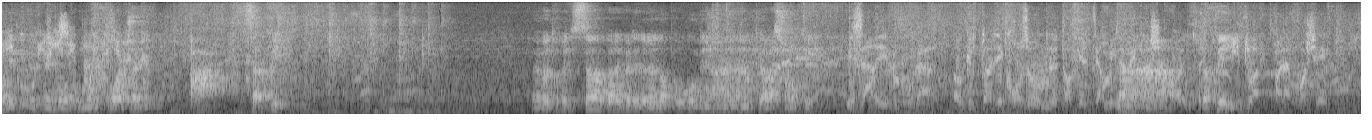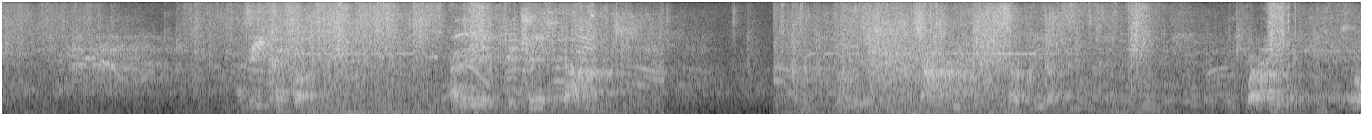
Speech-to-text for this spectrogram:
de Lego trucs, mais érigé bon, au par déjà... Ah Ça a pris Euh, Votre petite sœur va récolter de la dent pour vous, mais rien à opération. Ok. Ils arrivent, mon gars. Occupe-toi des chromosomes le temps qu'elle termine avec la charogne. ça l'a pris. Ils doivent pas l'approcher. Vas-y, crève-toi Allez, et tue-les, putain Tiens, ça a pris, là. You C'est bon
